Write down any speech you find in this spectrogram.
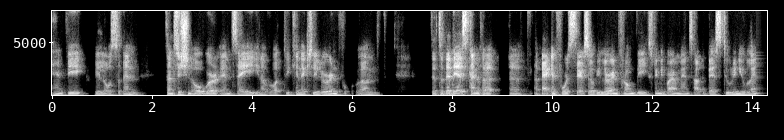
And we will also then transition over and say, you know, what we can actually learn for, um, so that there's kind of a, a, a back and forth there. So we learn from the extreme environments how to best do renewable energy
